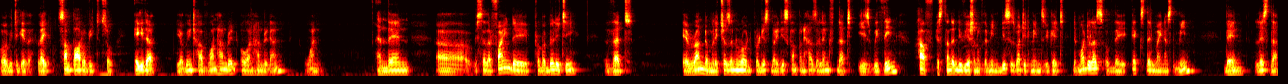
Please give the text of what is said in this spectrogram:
all it together, like some part of it. So either you're going to have 100 or 101 and then uh, we said that find the probability that a randomly chosen road produced by this company has a length that is within half a standard deviation of the mean. This is what it means. You get the modulus of the x then minus the mean, then less than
